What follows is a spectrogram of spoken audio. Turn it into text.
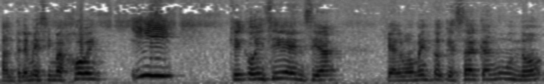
entre Messi más joven. Y qué coincidencia que al momento que sacan uno,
